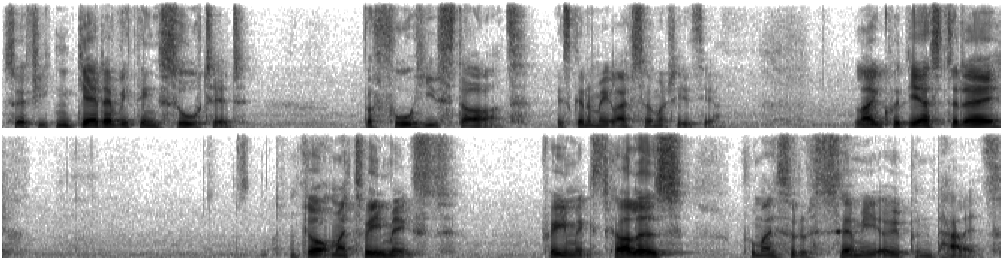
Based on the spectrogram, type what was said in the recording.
So if you can get everything sorted before you start, it's going to make life so much easier. Like with yesterday, I've got my three mixed, pre-mixed colours for my sort of semi-open palette.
